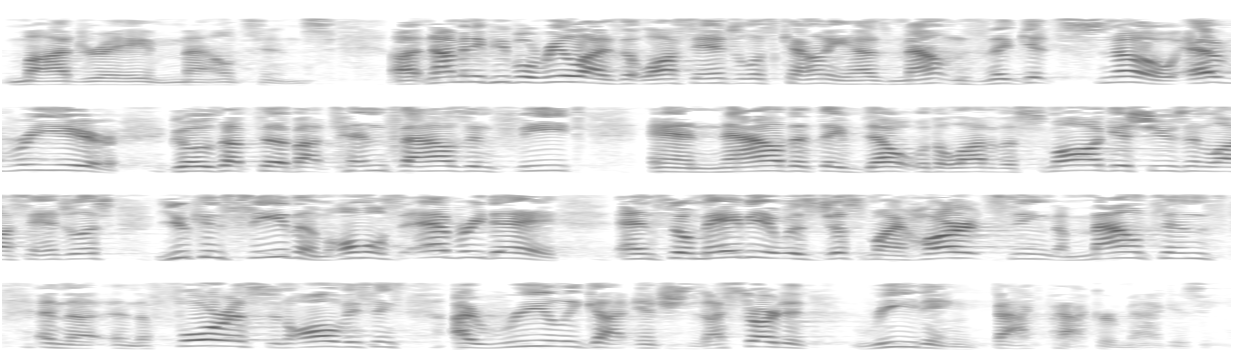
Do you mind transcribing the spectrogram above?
Madre Mountains. Uh, not many people realize that Los Angeles County has mountains that get snow every year. Goes up to about 10,000 feet. And now that they've dealt with a lot of the smog issues in Los Angeles, you can see them almost every day. And so maybe it was just my heart seeing the mountains and the, and the forests and all these things. I really got interested. I started reading Backpacker magazine.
